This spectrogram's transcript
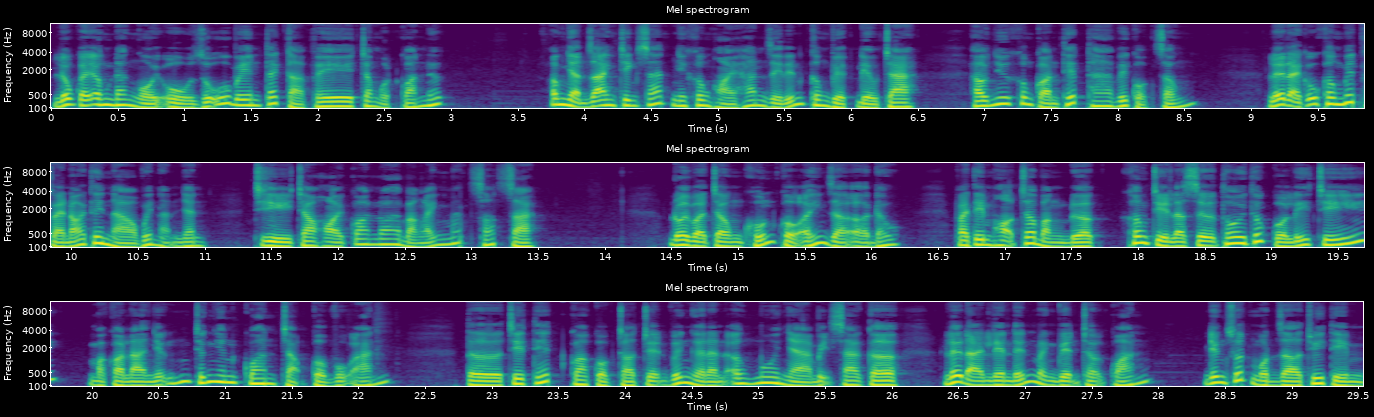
Lúc ấy ông đang ngồi ủ rũ bên tách cà phê trong một quán nước. Ông nhận ra anh trinh sát nhưng không hỏi han gì đến công việc điều tra, hầu như không còn thiết tha với cuộc sống. Lê Đại cũng không biết phải nói thế nào với nạn nhân, chỉ chào hỏi qua loa bằng ánh mắt xót xa. Đôi vợ chồng khốn khổ ấy giờ ở đâu? Phải tìm họ cho bằng được, không chỉ là sự thôi thúc của lý trí, mà còn là những chứng nhân quan trọng của vụ án. Từ chi tiết qua cuộc trò chuyện với người đàn ông mua nhà bị sa cơ, Lê Đại liền đến bệnh viện trợ quán. Nhưng suốt một giờ truy tìm,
